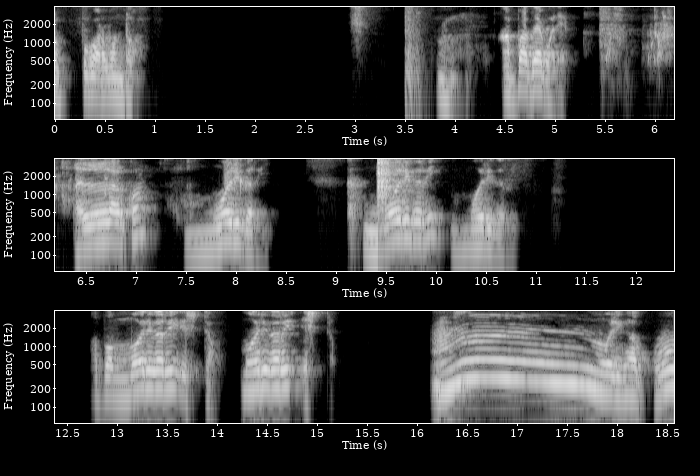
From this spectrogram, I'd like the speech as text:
ഉപ്പ് കുറവുണ്ടോ. അപ്പൊ അതേപോലെ. എല്ലാവർക്കും മോരുകറി. മോരുകറി മോരുകറി. അപ്പൊ മോരുകറി ഇഷ്ടം. മോരുകറി ഇഷ്ടം. മുരിങ്ങ മുരിങ്ങപ്പൂ.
